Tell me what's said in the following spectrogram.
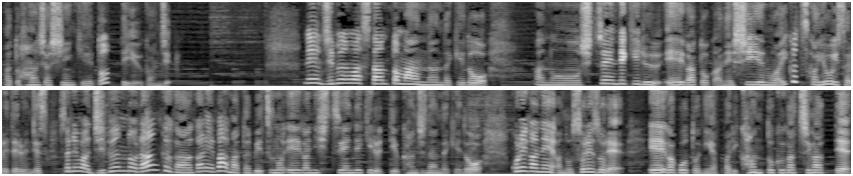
あと反射神経とっていう感じ。で、自分はスタントマンなんだけど、あの、出演できる映画とかね、CM はいくつか用意されてるんです。それは自分のランクが上がれば、また別の映画に出演できるっていう感じなんだけど、これがね、あの、それぞれ映画ごとにやっぱり監督が違って、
